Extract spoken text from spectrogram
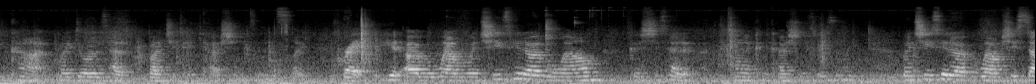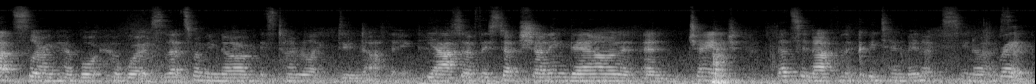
you can't. My daughter's had a bunch of concussions, and it's like right hit overwhelmed. When she's hit overwhelmed, because she's had a ton of concussions recently. When she's hit overwhelmed, she starts slurring her bo- her words. So that's when we know it's time to like do nothing. Yeah. So if they start shutting down and, and change, that's enough, and it could be ten minutes. You know. Right. like-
